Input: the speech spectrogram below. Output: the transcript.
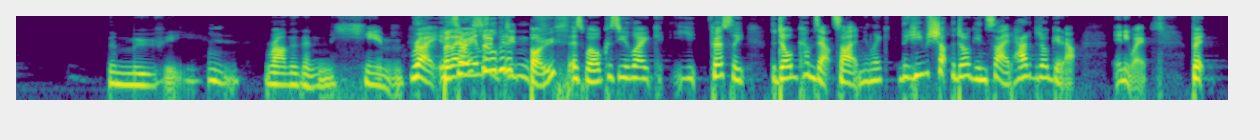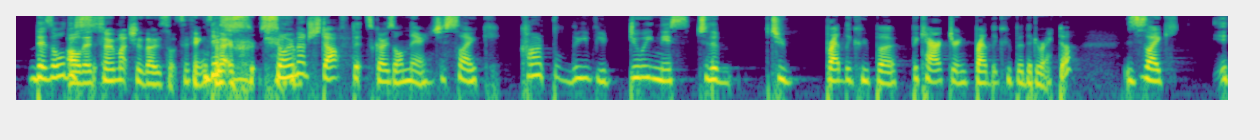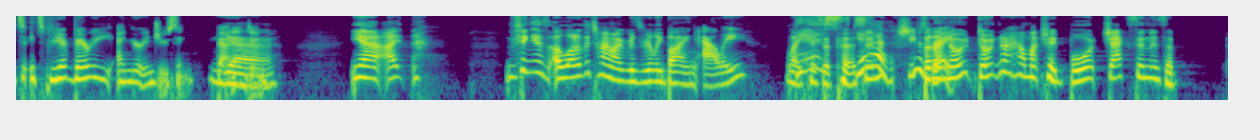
the movie Mm. rather than him. Right. But I so a little bit of both as well, because you're like, you, firstly, the dog comes outside and you're like, he shut the dog inside. How did the dog get out? Anyway, but there's all this. Oh, there's so much of those sorts of things that I there's so much stuff that goes on there. It's just like, can't believe you're doing this to the, to Bradley Cooper, the character, and Bradley Cooper, the director. It's like, it's, it's ve- very anger inducing, that yeah. ending. Yeah, I. The thing is, a lot of the time I was really buying Allie, like as a person. Yeah, she was but great. I know, don't know how much I bought Jackson as a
